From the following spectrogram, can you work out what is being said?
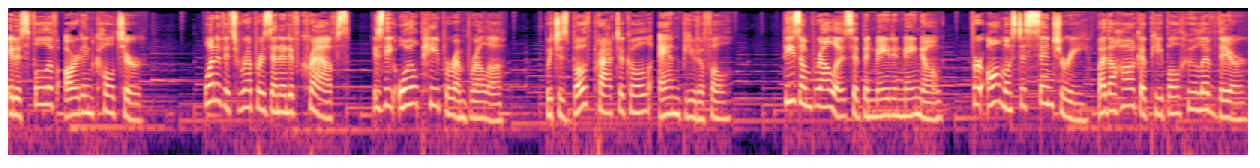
it is full of art and culture. One of its representative crafts is the oil paper umbrella, which is both practical and beautiful. These umbrellas have been made in Meinong for almost a century by the Hakka people who lived there.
